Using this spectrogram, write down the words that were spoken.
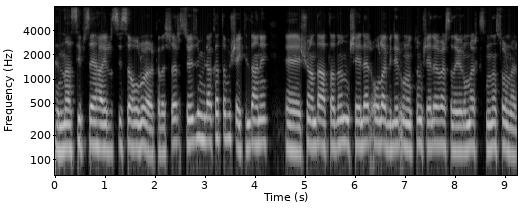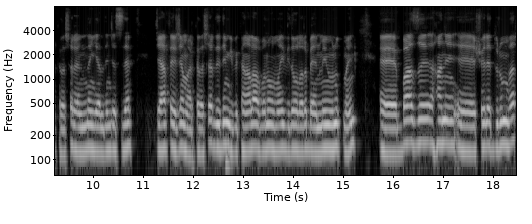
e, nasipse hayırlısıysa olur arkadaşlar. Sözlü mülakat da bu şekilde hani e, şu anda atladığım şeyler olabilir, unuttuğum şeyler varsa da yorumlar kısmından sorun arkadaşlar. Elimden geldiğince size cevap vereceğim arkadaşlar. Dediğim gibi kanala abone olmayı, videoları beğenmeyi unutmayın. E, bazı hani e, şöyle durum var.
